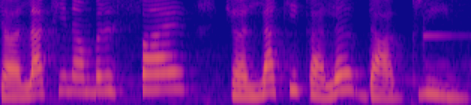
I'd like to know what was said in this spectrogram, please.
Your lucky number is 5. Your lucky color is dark green.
